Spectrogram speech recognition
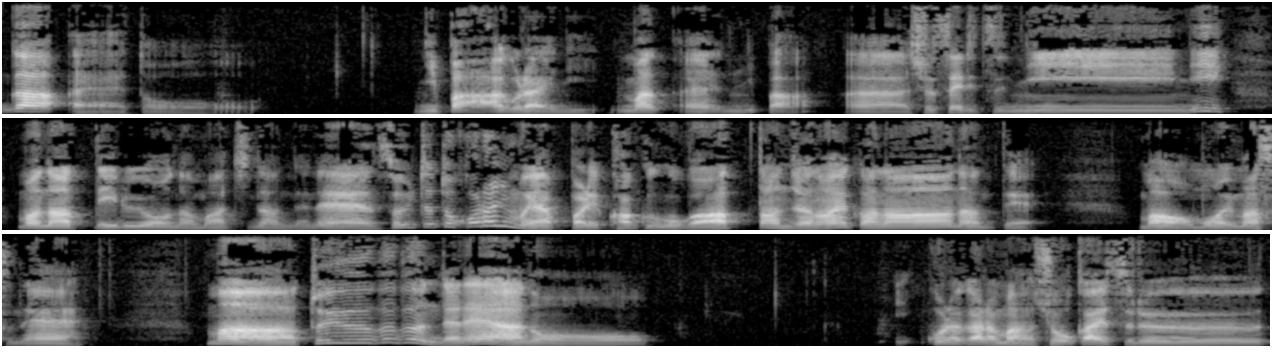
が、えっ、と、2%ぐらいに、ま、えー、2%? あ出生率2に、まあ、なっているような街なんでね、そういったところにもやっぱり覚悟があったんじゃないかななんて、まあ思いますね。まあ、という部分でね、あのこれからまあ紹介する、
